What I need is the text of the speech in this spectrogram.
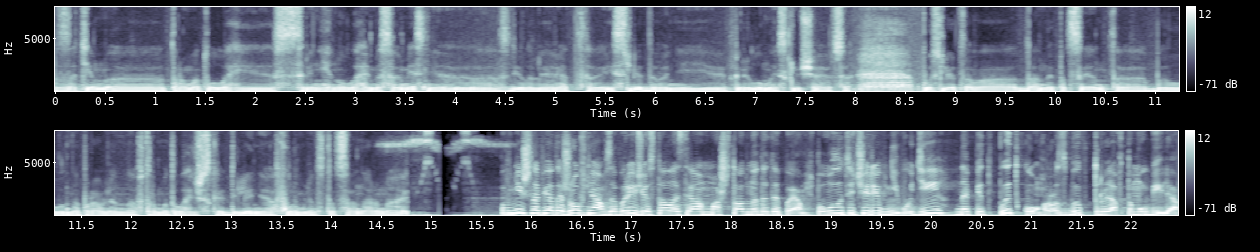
Затем э, травматологи с рентгенологами совместно э, сделали ряд исследований, переломы исключаются. После этого данный пациент э, был направлен в травматологическое отделение, оформлен стационарно. В ніч на 5 жовтня в Запоріжжі сталося масштабне ДТП. По вулиці Чарівні водій на підпитку розбив три автомобіля.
